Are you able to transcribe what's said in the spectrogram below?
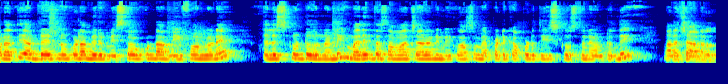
ప్రతి అప్డేట్ను కూడా మీరు మిస్ అవ్వకుండా మీ ఫోన్లోనే తెలుసుకుంటూ ఉండండి. మరింత సమాచారాన్ని మీకోసం ఎప్పటికప్పుడు తీసుకొస్తూనే ఉంటుంది మన ఛానల్.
